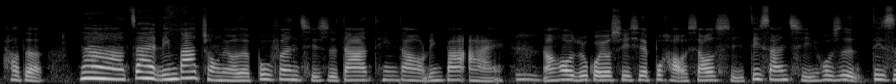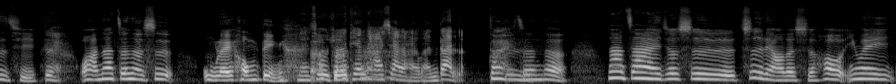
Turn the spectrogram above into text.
好的。那在淋巴肿瘤的部分，其实大家听到淋巴癌，嗯，然后如果又是一些不好的消息，第三期或是第四期，对，哇，那真的是五雷轰顶。没错，我觉得天塌下来完蛋了。对，嗯真的。那在就是治疗的时候，因为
